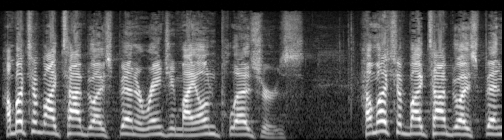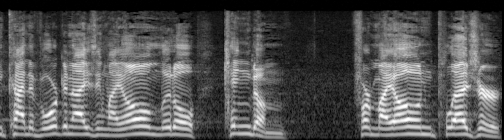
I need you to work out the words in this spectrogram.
How much of my time do I spend arranging my own pleasures? How much of my time do I spend kind of organizing my own little kingdom for my own pleasure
